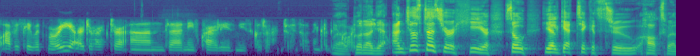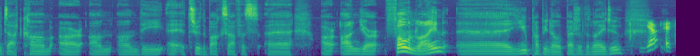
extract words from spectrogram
obviously with Marie, our director, and uh, Neve Crowley as musical director. So I think it'll be Well, good on you. And just as you're here, so you'll get tickets through hawkswell.com or on, on the uh, through the box office uh, or on your phone line. Uh, you probably know it better than I do. Yeah, it's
